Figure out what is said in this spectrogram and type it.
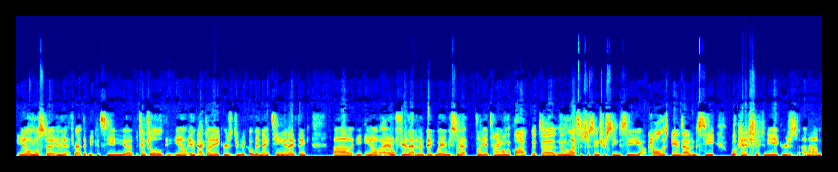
you know almost an imminent threat that we could see uh, potential you know impact on acres due to COVID nineteen. And I think uh, you know, I don't fear that in a big way. We still got plenty of time on the clock, but uh, nonetheless, it's just interesting to see how all this pans out and to see what kind of shift in the acres um,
